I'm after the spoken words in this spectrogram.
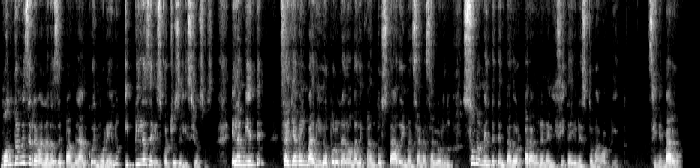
montones de rebanadas de pan blanco y moreno y pilas de bizcochos deliciosos. El ambiente se hallaba invadido por un aroma de pan tostado y manzanas al horno sumamente tentador para una naricita y un estómago hambriento. Sin embargo,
